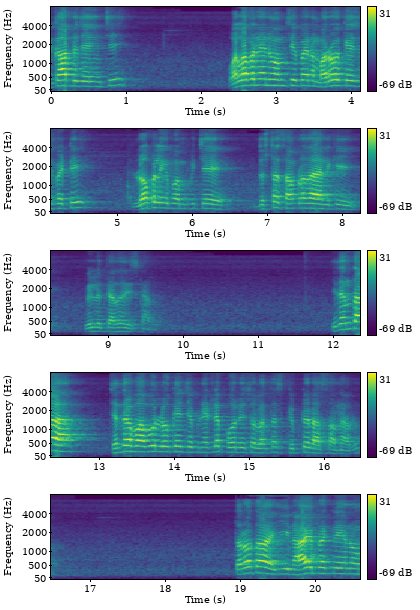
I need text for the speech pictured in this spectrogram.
రికార్డు చేయించి వల్లభనేని వంశీ పైన మరో కేసు పెట్టి లోపలికి పంపించే దుష్ట సాంప్రదాయానికి వీళ్ళు తెరదీసినారు. ఇదంతా చంద్రబాబు లోకేష్ చెప్పినట్లే పోలీసు వాళ్ళంతా స్క్రిప్ట్ రాస్తున్నారు. తర్వాత ఈ న్యాయ ప్రక్రియను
